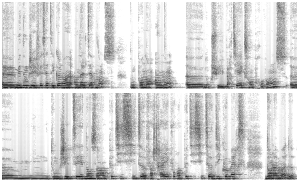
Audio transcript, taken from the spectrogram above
Euh, mais donc j'ai fait cette école en, alternance, donc pendant un an. Euh, donc je suis partie à Aix-en-Provence. donc j'étais dans un petit site, enfin je travaillais pour un petit site d'e-commerce dans la mode.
